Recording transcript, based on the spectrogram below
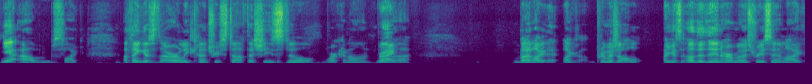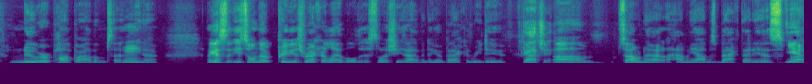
yeah. albums. Like I think it's the early country stuff that she's still working on. Right. But, uh, but like like pretty much all I guess other than her most recent like newer pop albums that Hmm. you know I guess it's on the previous record label is what she's having to go back and redo. Gotcha. Um so I don't know how many albums back that is. Yeah.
